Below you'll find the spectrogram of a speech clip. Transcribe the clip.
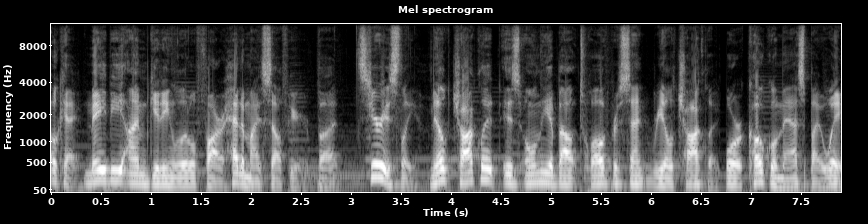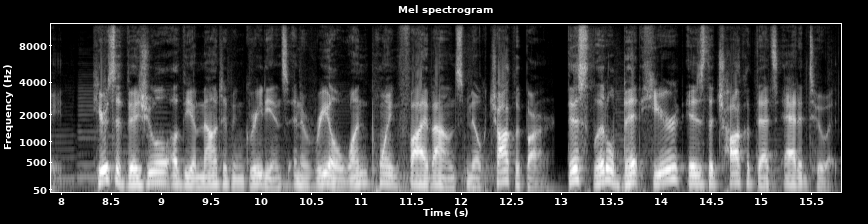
Okay, maybe I'm getting a little far ahead of myself here, but seriously, milk chocolate is only about 12% real chocolate, or cocoa mass by weight. Here's a visual of the amount of ingredients in a real 1.5 ounce milk chocolate bar. This little bit here is the chocolate that's added to it.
